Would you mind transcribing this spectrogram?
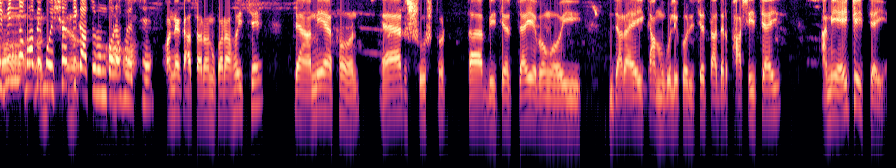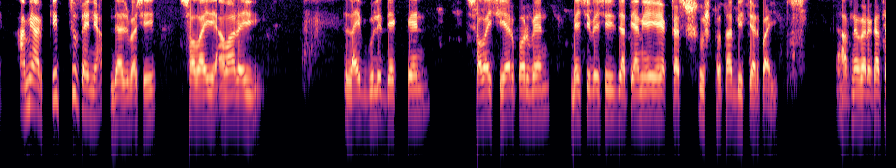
বিভিন্ন ভাবে পৈশাচিক আচরণ করা হয়েছে। অনেক আচরণ করা হয়েছে। তে আমি এখন এর সুষ্ঠুতা বিচার চাই এবং ওই যারা এই কামগুলি করেছে তাদের ফাঁসি চাই। আমি এইটাই চাই। আমি আর কিচ্ছু চাই না। দেশবাসী সবাই আমার এই লাইভগুলি দেখবেন সবাই শেয়ার করবেন বেশি বেশি যাতে আমি এই একটা সুষ্ঠুতা বিচার পাই। আপনাদের কাছে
